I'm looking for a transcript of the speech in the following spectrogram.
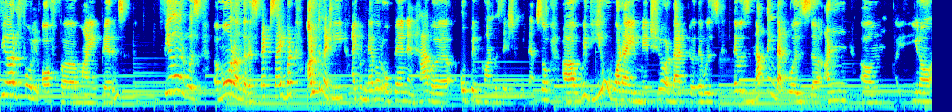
fearful of uh, my parents. Fear was uh, more on the respect side, but ultimately I could never open and have a open conversation with them. So uh, with you, what I made sure that there was there was nothing that was un um, you know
